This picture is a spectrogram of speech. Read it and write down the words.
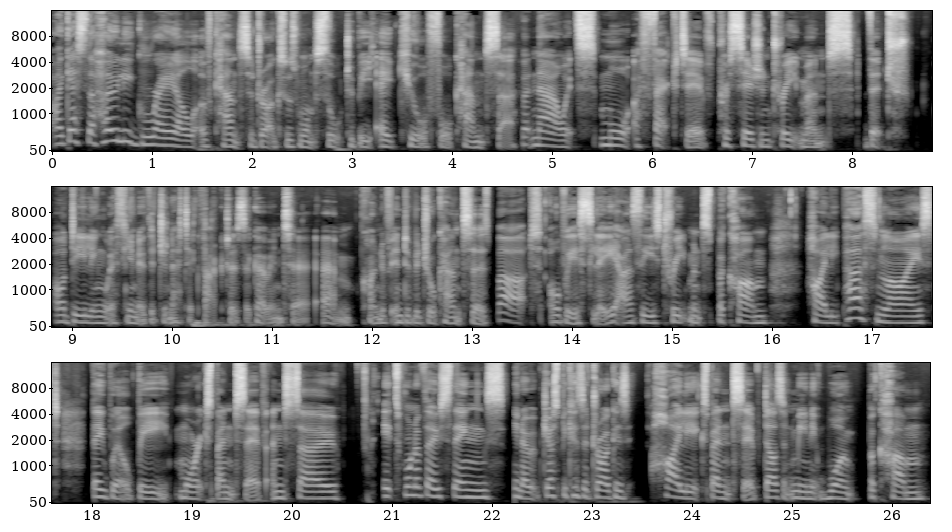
I guess the holy grail of cancer drugs was once thought to be a cure for cancer, but now it's more effective precision treatments that tr- are dealing with, you know, the genetic factors that go into um, kind of individual cancers. But obviously, as these treatments become highly personalized, they will be more expensive. And so it's one of those things, you know, just because a drug is highly expensive doesn't mean it won't become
